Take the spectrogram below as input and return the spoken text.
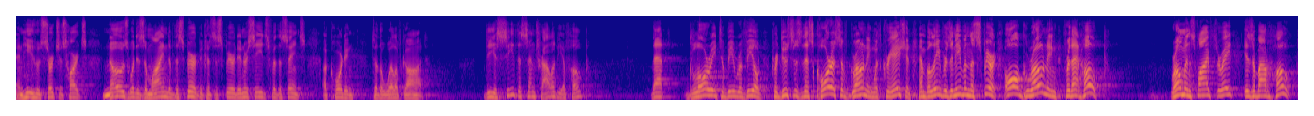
And He who searches hearts knows what is the mind of the Spirit, because the Spirit intercedes for the saints according to the will of God. Do you see the centrality of hope? That glory to be revealed produces this chorus of groaning with creation and believers and even the Spirit, all groaning for that hope. Romans 5 through 8 is about hope.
